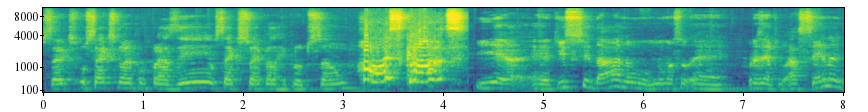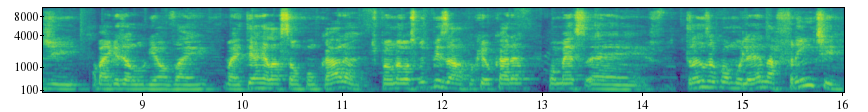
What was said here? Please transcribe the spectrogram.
O sexo, o sexo não é por prazer, o sexo é pela reprodução. Oh, Scott! E é, é, disso se dá no- numa. é, por exemplo, a cena de a barriga de aluguel vai, vai ter a relação com o cara, tipo, é um negócio muito bizarro, porque o cara começa. É, transa com a mulher na frente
